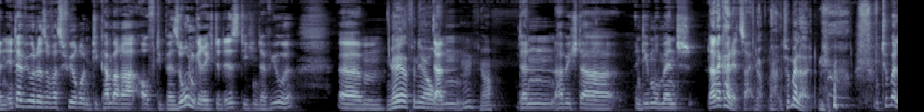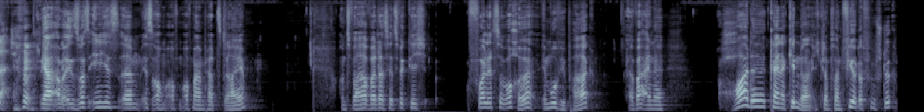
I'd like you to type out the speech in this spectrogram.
ein Interview oder sowas führe und die Kamera auf die Person gerichtet ist, die ich interviewe, ähm, ja, ja, finde ich auch. Dann, mhm, ja. dann habe ich da in dem Moment leider keine Zeit. Ja, tut mir leid. tut mir leid. ja, aber sowas ähnliches ähm, ist auch auf, auf meinem Platz 3. Und zwar war das jetzt wirklich vorletzte Woche im Moviepark. Da war eine Horde kleiner Kinder. Ich glaube, es waren vier oder fünf Stück.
